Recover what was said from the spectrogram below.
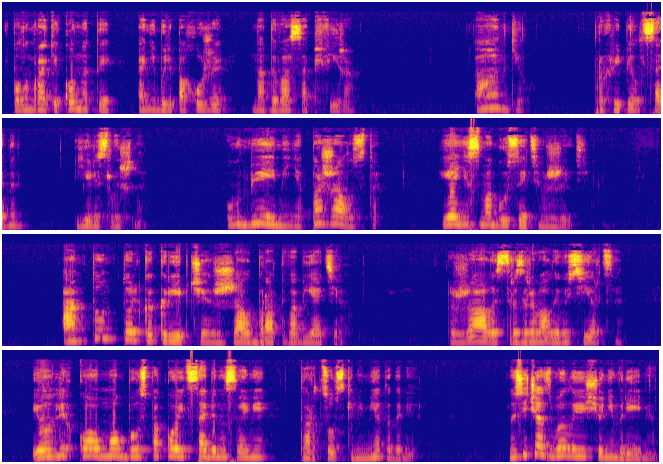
В полумраке комнаты они были похожи на два сапфира. «Ангел!» – прохрипел Сабин, еле слышно. «Убей меня, пожалуйста! Я не смогу с этим жить!» Антон только крепче сжал брата в объятиях. Жалость разрывала его сердце, и он легко мог бы успокоить Сабина своими творцовскими методами. Но сейчас было еще не время.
